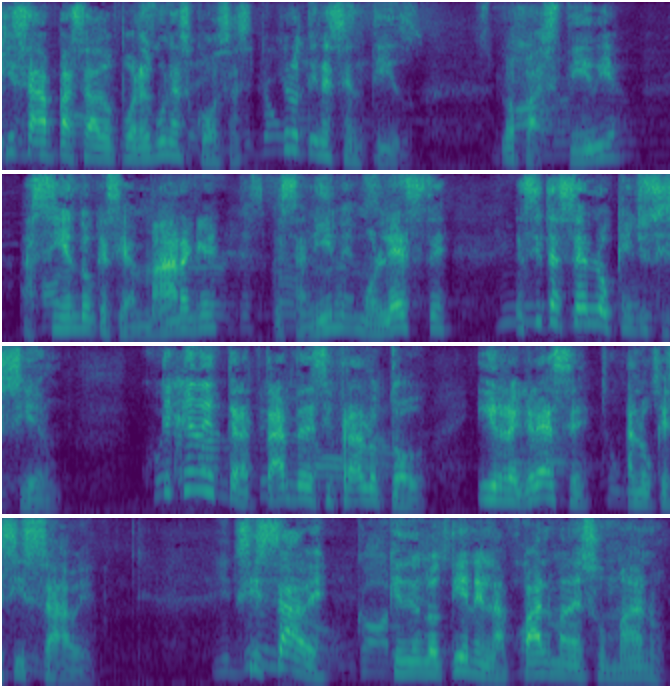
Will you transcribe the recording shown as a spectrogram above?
Quizá ha pasado por algunas cosas que no tiene sentido. Lo fastidia, haciendo que se amargue, desanime, moleste. Necesita hacer lo que ellos hicieron. Deje de tratar de descifrarlo todo y regrese a lo que sí sabe. Sí sabe que Dios lo tiene en la palma de su mano.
